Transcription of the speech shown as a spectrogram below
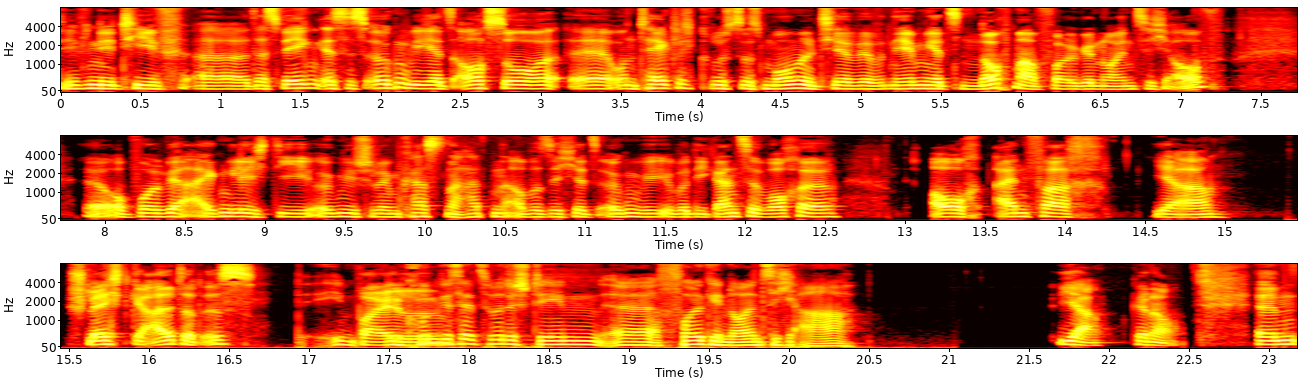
Definitiv. Äh, deswegen ist es irgendwie jetzt auch so, äh, und täglich grüßt das Murmeltier. Wir nehmen jetzt nochmal Folge 90 auf, äh, obwohl wir eigentlich die irgendwie schon im Kasten hatten, aber sich jetzt irgendwie über die ganze Woche auch einfach, ja, schlecht gealtert ist. Im, weil, im Grundgesetz würde stehen äh, Folge 90a. Ja, genau. Ähm,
